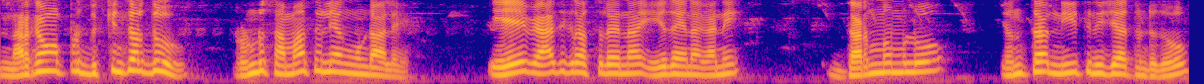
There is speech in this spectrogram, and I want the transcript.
నరకం అప్పుడు దుఃఖించవద్దు రెండు సమతుల్యంగా ఉండాలి. ఏ వ్యాధిగ్రస్తులైనా ఏదైనా కానీ ధర్మంలో ఎంత నీతి నిజాయితీ ఉంటుందో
